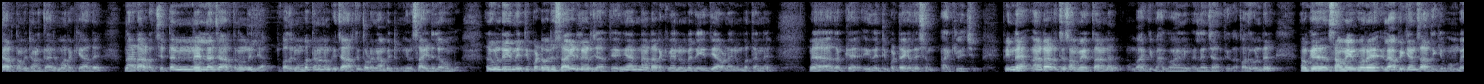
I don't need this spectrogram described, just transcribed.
ചാർത്താൻ പറ്റും. ആൾക്കാർ മറയ്ക്കാതെ നട അടച്ചിട്ട് തന്നെ എല്ലാം ചാർത്തണം എന്നില്ല അപ്പോൾ അതിനു മുമ്പ് തന്നെ നമുക്ക് ചാർത്തി തുടങ്ങാൻ പറ്റും ഇങ്ങനെ സൈഡിലാവുമ്പോൾ അതുകൊണ്ട് നെറ്റിപ്പെട്ട ഒരു സൈഡിലാണ് ചാർത്തി. അത് ഞാൻ നട അടയ്ക്കുന്നതിന് മുമ്പ് നേദ്യം ആവണതിന് മുമ്പ് തന്നെ അതൊക്കെ ഈ നെറ്റിപ്പട്ട ഏകദേശം ആക്കി വെച്ചു. പിന്നെ നട അടച്ച സമയത്താണ് ബാക്കി ഭഗവാനും എല്ലാം ചാർത്തിയത്. അപ്പോൾ അതുകൊണ്ട് നമുക്ക് സമയം കുറേ ലാഭിക്കാൻ സാധിക്കും. മുമ്പേ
